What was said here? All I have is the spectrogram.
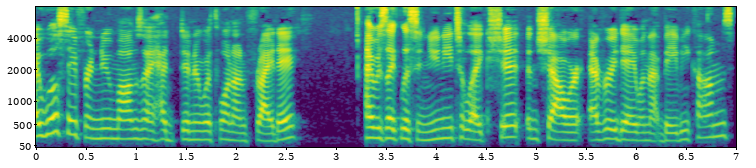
I will say for new moms, I had dinner with one on Friday. I was like, listen, you need to like shit and shower every day when that baby comes.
